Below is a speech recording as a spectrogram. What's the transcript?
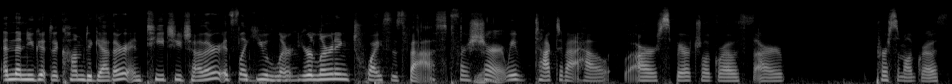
and then you get to come together and teach each other. It's like you learn, mm-hmm. you're learning twice as fast. For sure. We've talked about how our spiritual growth, our personal growth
